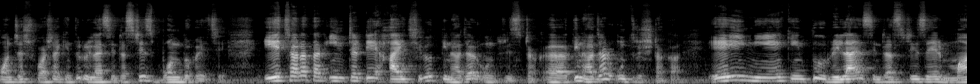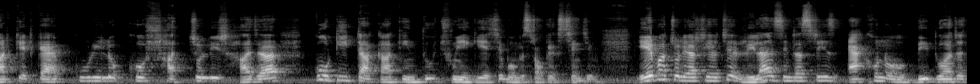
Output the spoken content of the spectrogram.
পঞ্চাশ পয়সা কিন্তু রিলায়েন্স ইন্ডাস্ট্রিজ বন্ধ হয়েছে। এছাড়া তার ইন্টার ডে হাই ছিল তিন হাজার উনত্রিশ টাকা তিন হাজার উনত্রিশ টাকা। এই নিয়ে কিন্তু রিলায়েন্স ইন্ডাস্ট্রিজের মার্কেট ক্যাপ কুড়ি লক্ষ সাতচল্লিশ হাজার কোটি টাকা কিন্তু ছুঁয়ে গিয়েছে বোম্বে স্টক এক্সচেঞ্জে এরপর চলে আসি হচ্ছে রিলায়েন্স ইন্ডাস্ট্রিজ এখনও অবধি দু হাজার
